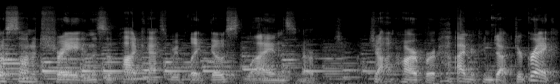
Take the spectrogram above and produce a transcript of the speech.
Ghosts on a Train. And this is a podcast where we play Ghost Lines and our John Harper. I'm your conductor, Greg.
